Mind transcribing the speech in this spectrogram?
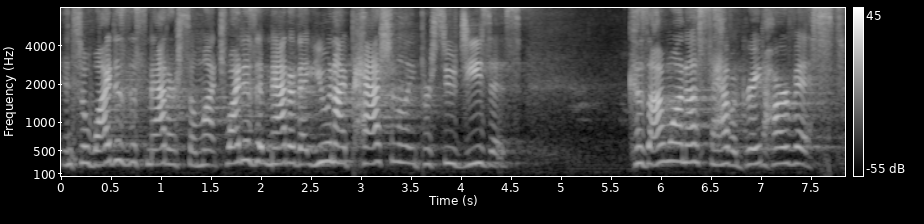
And so, why does this matter so much? Why does it matter that you and I passionately pursue Jesus? Because I want us to have a great harvest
